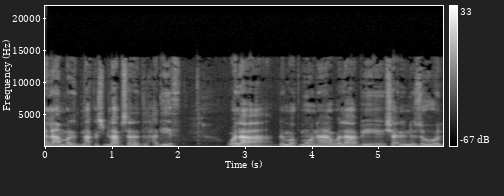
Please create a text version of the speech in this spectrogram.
الآن ما نناقش لا بسند الحديث ولا بمضمونة ولا بشأن النزول.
